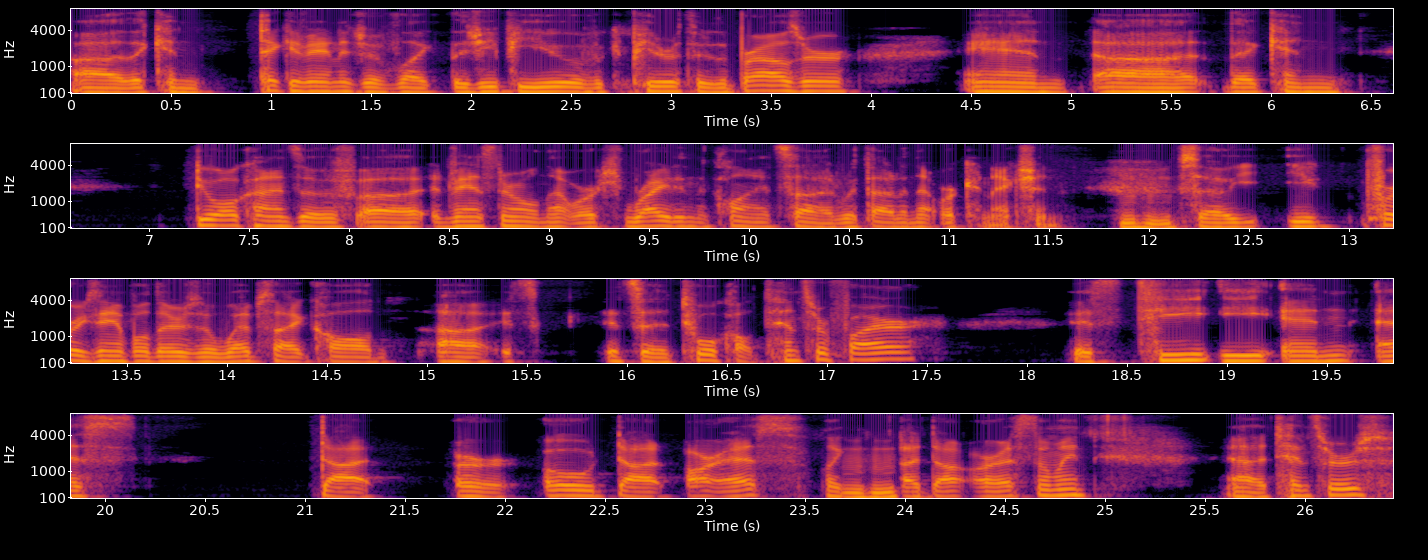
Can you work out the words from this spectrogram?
uh, that can take advantage of like the GPU of a computer through the browser, and uh, that can do all kinds of uh, advanced neural networks right in the client side without a network connection. Mhm. So you, you, for example, there's a website called uh, it's it's a tool called TensorFire. It's T E N S dot or o.rs, like Mhm. a dot RS domain uh, tensors,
